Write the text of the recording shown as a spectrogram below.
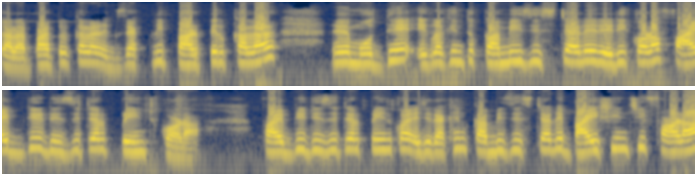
colour purple colour exactly purple কালারের মধ্যে। এগুলো কিন্তু কামিজ স্টাইলে রেডি করা ফাইভ ডি ডিজিটাল প্রিন্ট করা। ফাইভ ডি ডিজিটাল প্রিন্ট করা। এই যে দেখেন, কামিজ স্টাইলে বাইশ ইঞ্চি ফাড়া,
